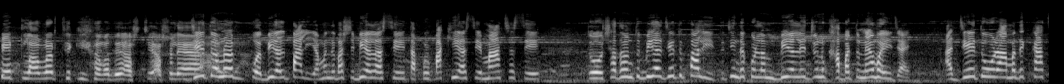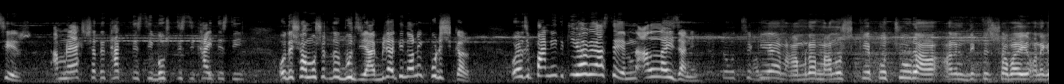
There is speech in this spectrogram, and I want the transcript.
পেট লাভার থেকে আমাদের আসছে। আসলে, যেহেতু আমরা বিড়াল পালি, আমাদের বাসায় বিড়াল আছে, তারপর পাখি আছে, মাছ আছে, তো সাধারণত বিড়াল যেহেতু পালি, তো চিন্তা করলাম বিড়ালের জন্য খাবার তো নেওয়াই যায়। আর যেহেতু ওরা আমাদের কাছের, আমরা একসাথে থাকতেছি, বসতেছি, খাইতেছি, ওদের সমস্যাটা তো বুঝি। আর বিড়াল কিন্তু অনেক পরিষ্কার। ওরা যে পানিতে কীভাবে আসে মানে আল্লাহই জানে। এটা হচ্ছে কি আমরা মানুষকে প্রচুর দেখতেছি সবাই অনেক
